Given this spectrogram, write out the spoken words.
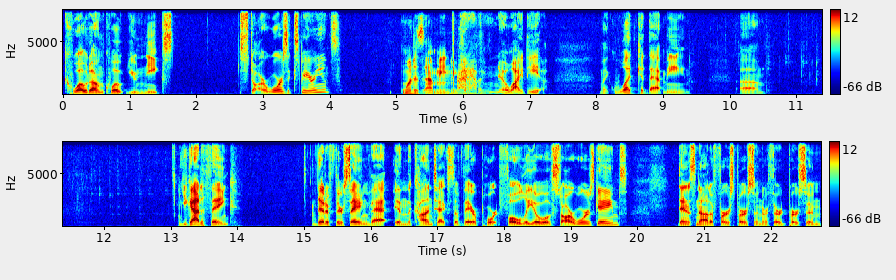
quote unquote unique Star Wars experience. What does that mean exactly? I have no idea. Like, what could that mean? Um, you got to think that if they're saying that in the context of their portfolio of Star Wars games, then it's not a first person or third person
